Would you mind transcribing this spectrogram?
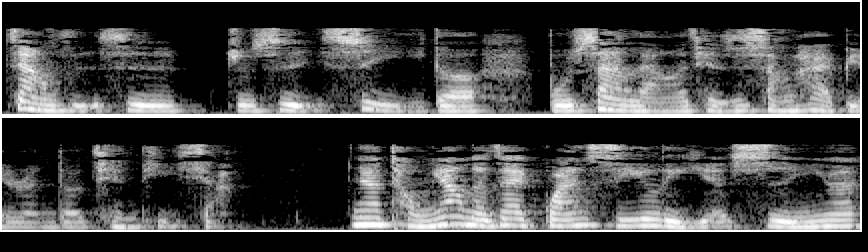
这样子是就是是以一个不善良而且是伤害别人的前提下。那同样的，在关系里也是，因为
